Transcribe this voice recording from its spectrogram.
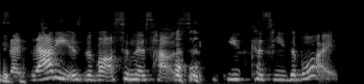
he said, Daddy is the boss in this house because he's a boy.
